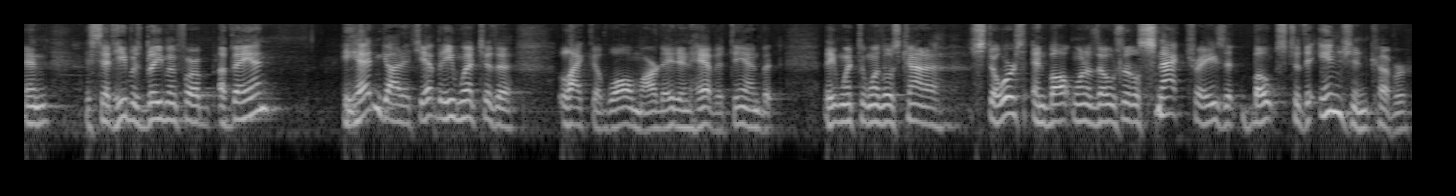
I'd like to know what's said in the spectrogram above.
and said he was believing for a, a van. He hadn't got it yet, but he went to the, like a Walmart. They didn't have it then, but they went to one of those kind of stores and bought one of those little snack trays that bolts to the engine cover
